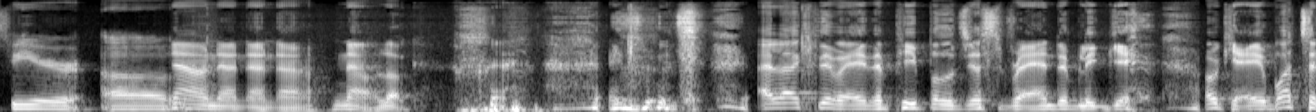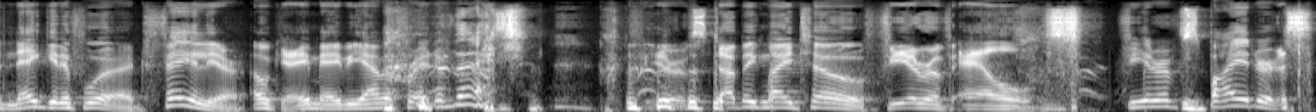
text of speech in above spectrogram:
fear of no no no no. No look. I like the way that people just randomly get okay what's a negative word? Failure. Okay maybe i'm afraid of that. Fear of stubbing my toe. Fear of elves. Fear of spiders.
